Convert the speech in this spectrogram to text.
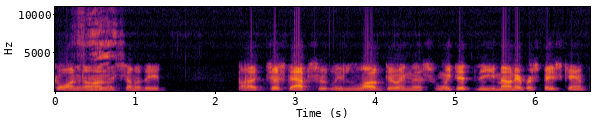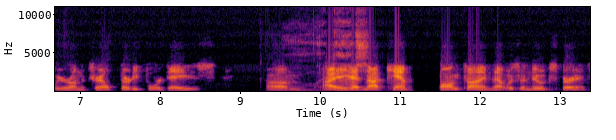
go on and on with some of these. Uh, just absolutely love doing this. When we did the Mount Everest Base Camp, we were on the trail 34 days. Um, oh I had not camped a long time. That was a new experience.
